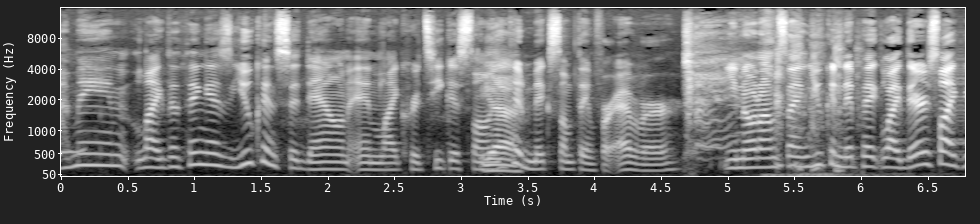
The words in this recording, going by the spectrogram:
I mean, like the thing is, you can sit down and like critique a song. Yeah. You could mix something forever. You know what I'm saying? You can nitpick. Like there's like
